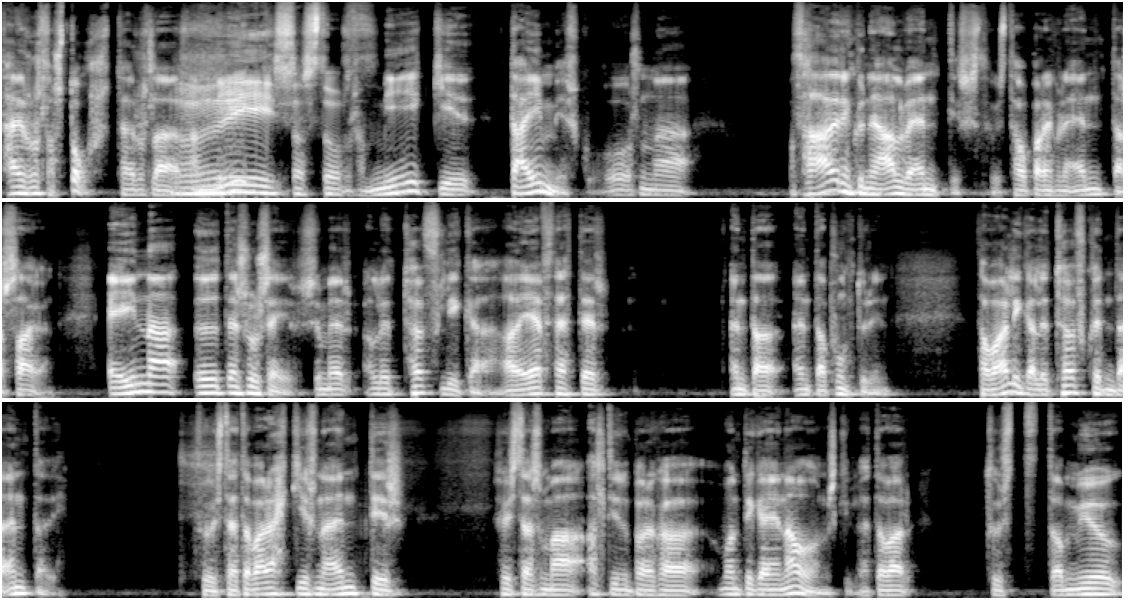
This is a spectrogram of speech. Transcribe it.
það er rosalega stórt, það er rosalega svona mikið- dæmi, sko, og svona, og það er einhvern veginn alveg endist, veist, þá bara einhvern veginn endar sagan. Eina auðvitað eins og segir, sem er alveg töff líka, að ef þetta er enda, enda punkturinn, þá var líka alveg töff hvernig þetta endaði. Þú veist, þetta var ekki svona endir, þú veist, það sem að allt í einu bara eitthvað vondi gæði náðunum, skil. Þetta var, þú veist, þetta var mjög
